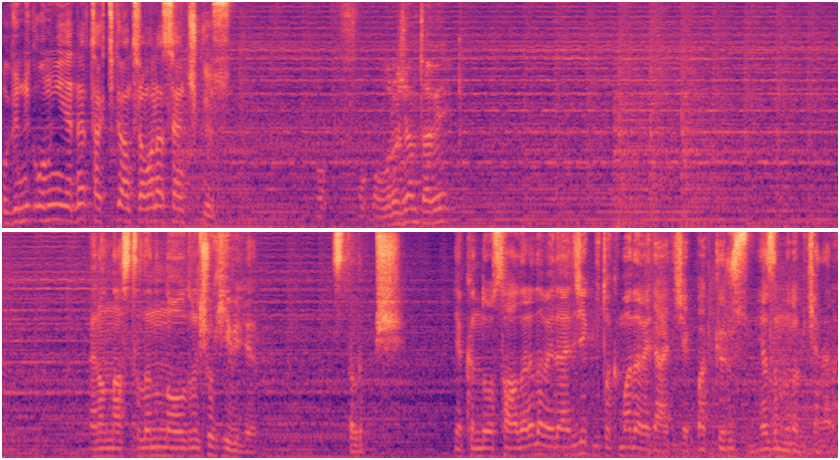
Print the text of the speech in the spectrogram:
Bugünlük onun yerine taktik antrenmana sen çıkıyorsun. Olur hocam tabii. Ben onun hastalığının ne olduğunu çok iyi biliyorum. Hastalıkmış. Yakında o sahalara da veda edecek, bu takıma da veda edecek. Bak görürsün, yazın bunu bir kenara.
